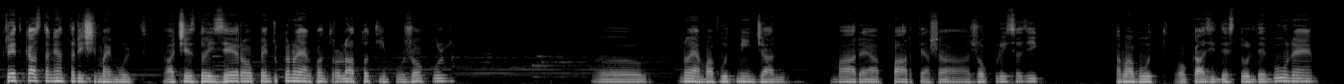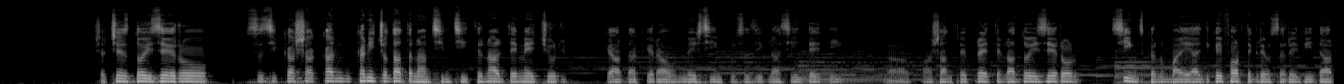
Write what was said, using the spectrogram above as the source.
cred că asta ne-a întărit și mai mult, acest 2-0, pentru că noi am controlat tot timpul jocul, uh, noi am avut mingea în marea parte așa a jocului, să zic, am avut ocazii destul de bune și acest 2-0, să zic așa, ca, ca niciodată n-am simțit. În alte meciuri chiar dacă era un meci simplu, să zic, la sintetic, la, așa între prieteni, la 2-0 simți că nu mai, adică e foarte greu să revii, dar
